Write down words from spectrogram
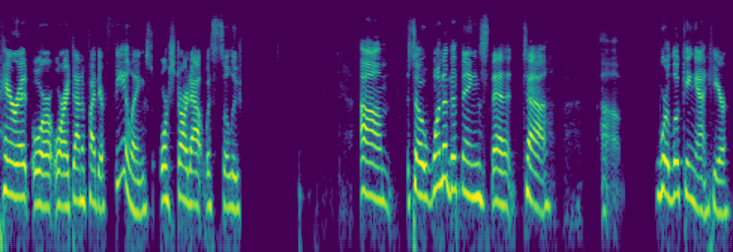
parrot or, or identify their feelings or start out with solutions. Um, so, one of the things that uh, uh, we're looking at here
